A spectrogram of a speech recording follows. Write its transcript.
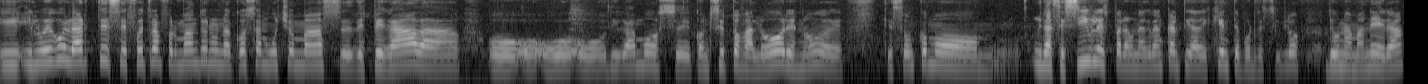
Y, luego el arte se fue transformando en una cosa mucho más eh, despegada o, digamos eh, con ciertos valores ¿no? Eh, que son como mm, inaccesibles para una gran cantidad de gente, por decirlo de una manera,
